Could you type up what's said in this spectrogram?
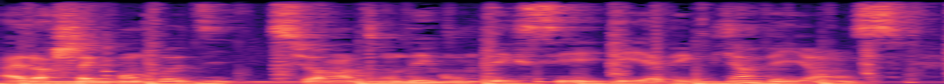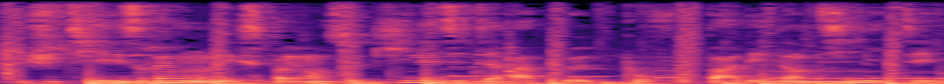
Alors chaque vendredi, sur un ton décomplexé et avec bienveillance, j'utiliserai mon expérience de kinésithérapeute pour vous parler d'intimité,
